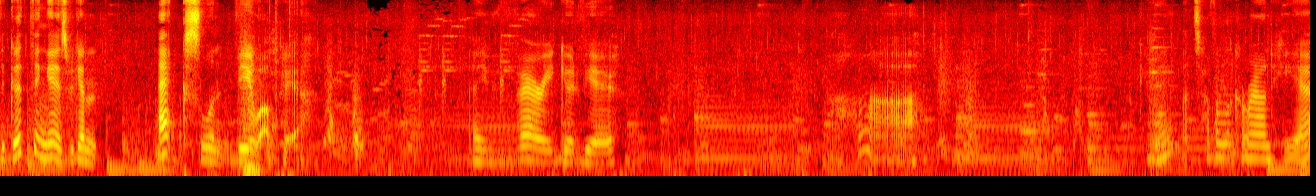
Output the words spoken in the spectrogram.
The good thing is we get an excellent view up here. A very good view. Aha. Okay, let's have a look around here.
